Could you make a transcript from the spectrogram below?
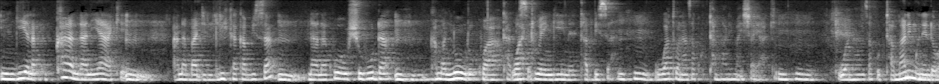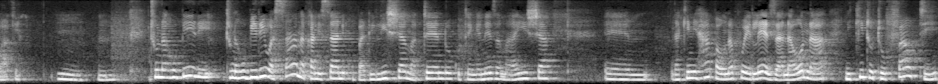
ingia na kukaa ndani yake mm. anabadilika kabisa mm. na anakuwa ushuhuda mm-hmm. kama nuru kwa Kabisa. watu wengine kabisa mm-hmm. watu wanaanza kutamani maisha yake Mm-hmm. wanaanza kutamani mwenendo wake Mm. tunahubiri tunahubiriwa sana kanisani kubadilisha matendo kutengeneza maisha. Em, lakini hapa unapoeleza naona ni kitu tofauti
